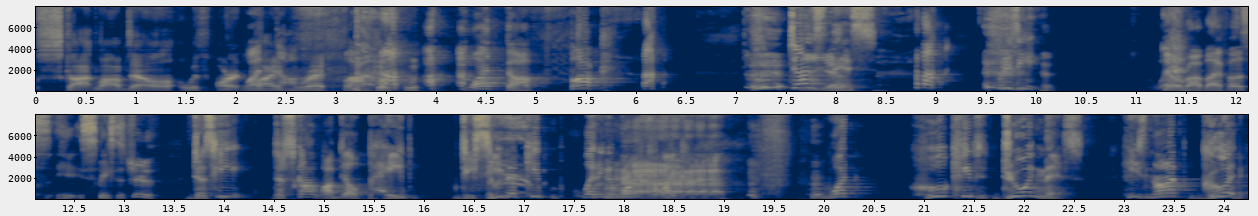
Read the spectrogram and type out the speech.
Scott Lobdell with art What by Brett. what the fuck? Who does this? What is he? Yo, Rob Liefeld, he speaks the truth. Does he? Does Scott Lobdell pay DC to keep letting him work? Like, what? Who keeps doing this? He's not good.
